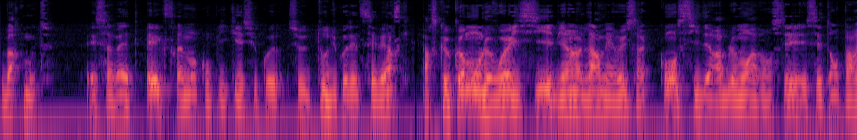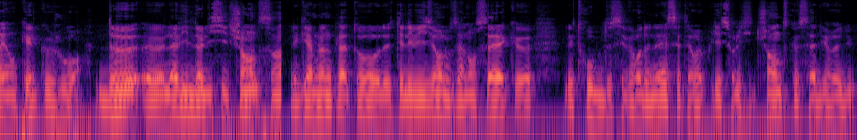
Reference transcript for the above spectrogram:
Bakhmut. Et ça va être extrêmement compliqué, surtout du côté de Seversk, parce que comme on le voit ici, eh bien l'armée russe a considérablement avancé et s'est emparée en quelques jours de euh, la ville de Lysychansk. Hein. Les gamelins de plateau de télévision nous annonçaient que les troupes de Severodonetsk étaient repliées sur Lysychansk, que ça a duré du,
